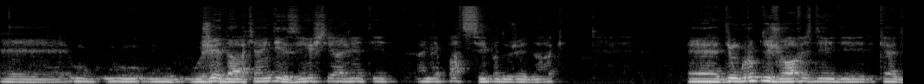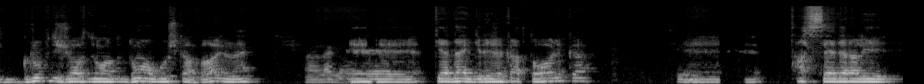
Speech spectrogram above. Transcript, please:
É, o, o, o GEDAC ainda existe, a gente ainda participa do GEDAC. É, de um grupo de jovens, de, de, que é de grupo de jovens do Dom Augusto Carvalho, né? Ah, legal. É, que é da Igreja Católica. É, a sede era ali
